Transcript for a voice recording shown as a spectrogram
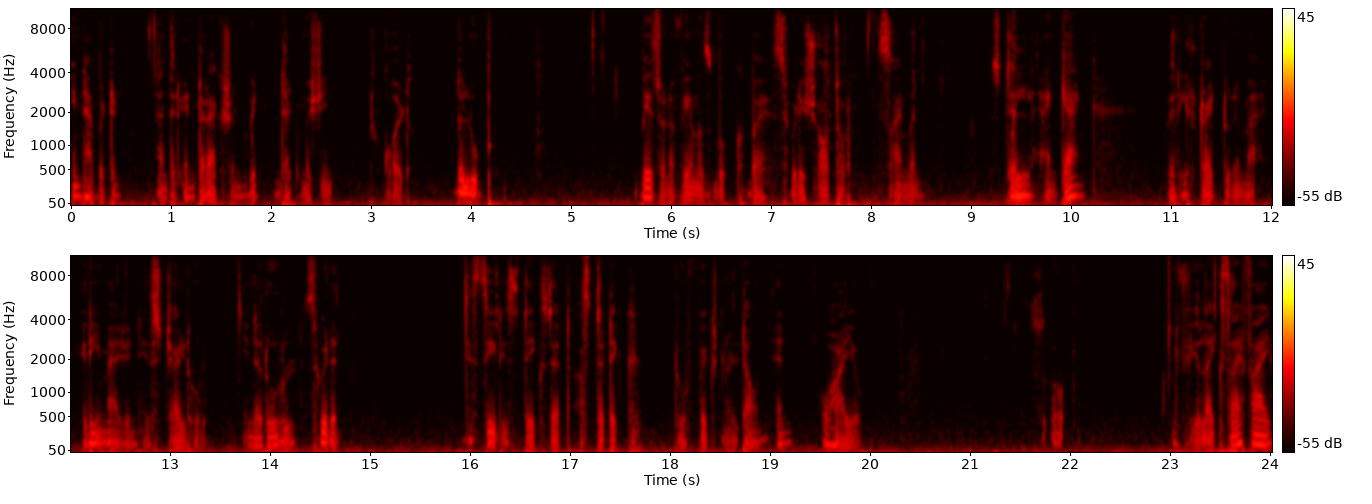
inhabitant and their interaction with that machine called the Loop, based on a famous book by Swedish author Simon Stålenhag, where he tried to reimagine his childhood in a rural Sweden. This series takes that aesthetic to a fictional town in Ohio. So, if you like sci fi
